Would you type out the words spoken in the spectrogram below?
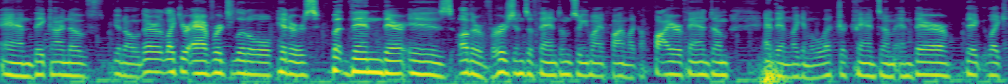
and they kind of, you know, they're like your average little hitters. But then there is other versions of Phantom, so you might find like a fire phantom, and then like an electric phantom, and they're big, like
